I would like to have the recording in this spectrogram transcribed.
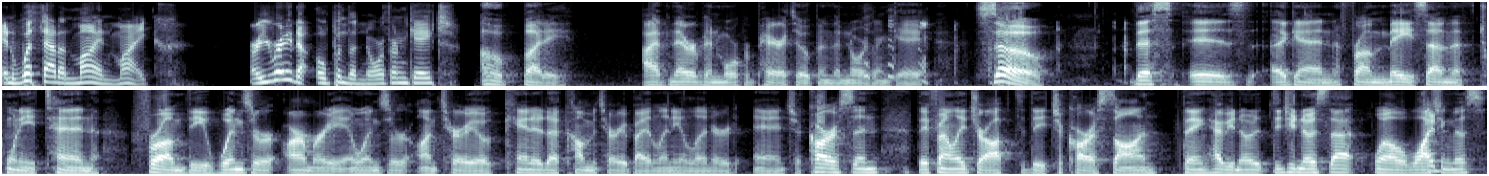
And with that in mind, Mike, are you ready to open the Northern Gate? Oh, buddy, I've never been more prepared to open the Northern Gate. So, this is again from May 7th, 2010, from the Windsor Armory in Windsor, Ontario, Canada. Commentary by Lenny Leonard and Chikarason. They finally dropped the Chikara-san thing. Have you noticed? Did you notice that while watching I, this?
